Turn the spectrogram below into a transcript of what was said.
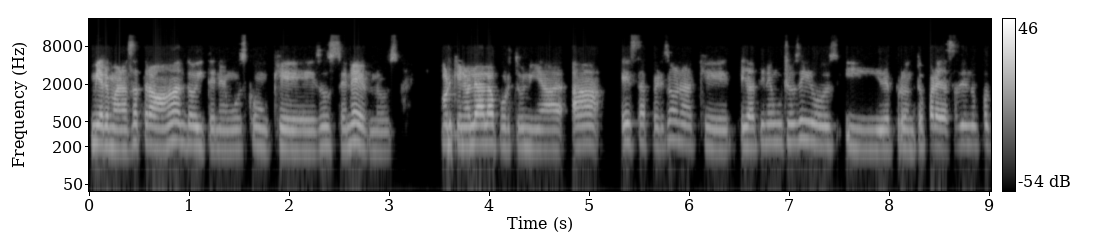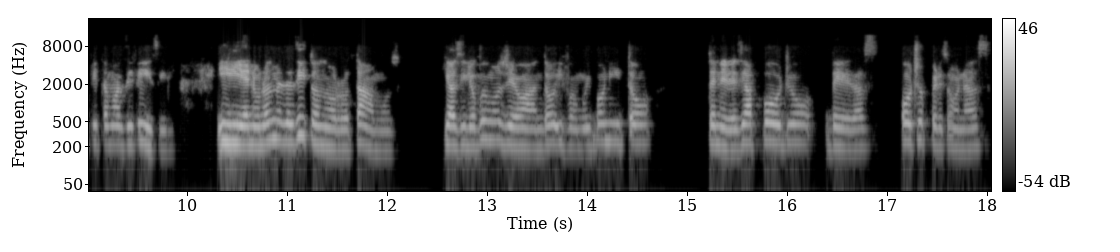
mi hermana está trabajando y tenemos con qué sostenernos. ¿Por qué no le da la oportunidad a esta persona que ella tiene muchos hijos y de pronto para ella está siendo un poquito más difícil? Y en unos mesecitos nos rotamos y así lo fuimos llevando y fue muy bonito tener ese apoyo de esas ocho personas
